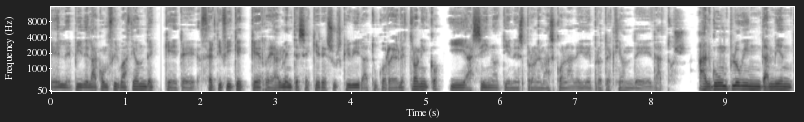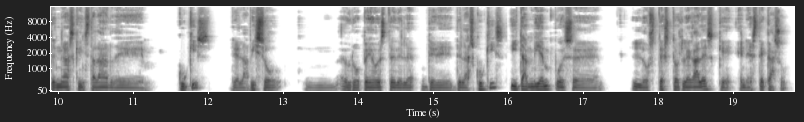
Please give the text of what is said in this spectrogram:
que le pide la confirmación de que te certifique que realmente se quiere suscribir a tu correo electrónico y así no tienes problemas con la ley de protección de datos. Algún plugin también tendrás que instalar de cookies, del aviso mm, europeo este de, las cookies y también pues eh, los textos legales que en este caso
